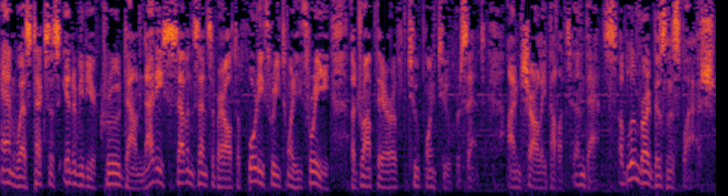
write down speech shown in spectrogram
And West Texas Intermediate crude down 97 cents a barrel to 43.23, a drop there of 2.2%. I'm Charlie Pellet, and that's a Bloomberg Business Flash.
